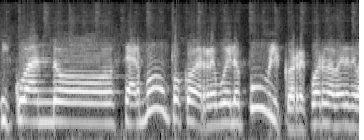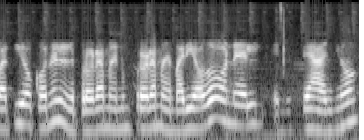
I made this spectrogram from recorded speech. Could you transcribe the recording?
Y cuando se armó un poco de revuelo público, recuerdo haber debatido con él en el programa, en un programa de María O'Donnell en ese año,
